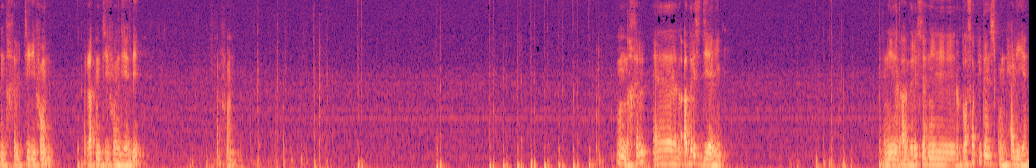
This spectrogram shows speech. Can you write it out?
ندخل التليفون الرقم التليفون ديالي. عفوا. وندخل آه الأدريس ديالي. يعني الأدريس يعني البلاصة فين تنسكن حاليا؟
